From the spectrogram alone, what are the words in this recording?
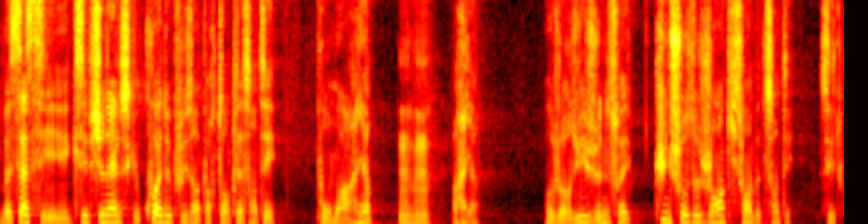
bah ça, c'est exceptionnel. Parce que quoi de plus important que la santé? Pour moi, rien. Mm-hmm. Rien. Aujourd'hui, je ne souhaite qu'une chose aux gens qui soient en bonne santé. C'est tout.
